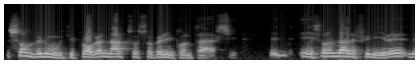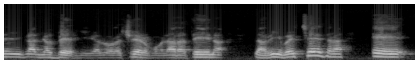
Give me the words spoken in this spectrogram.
sono venuti proprio a Naxos per incontrarci e, sono andati a finire nei grandi alberghi allora c'erano come la Ratena, la Riva eccetera e,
